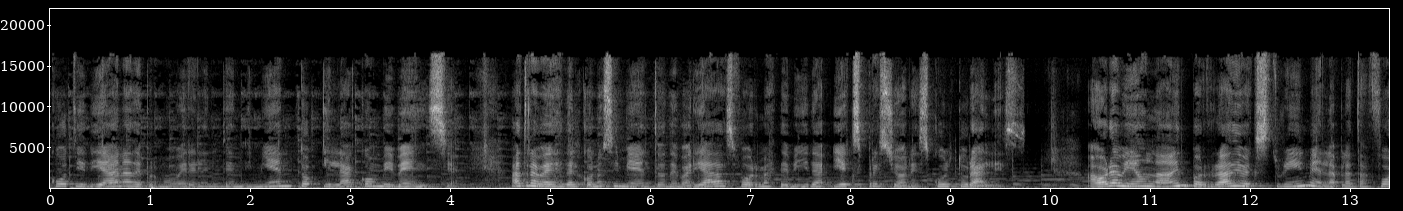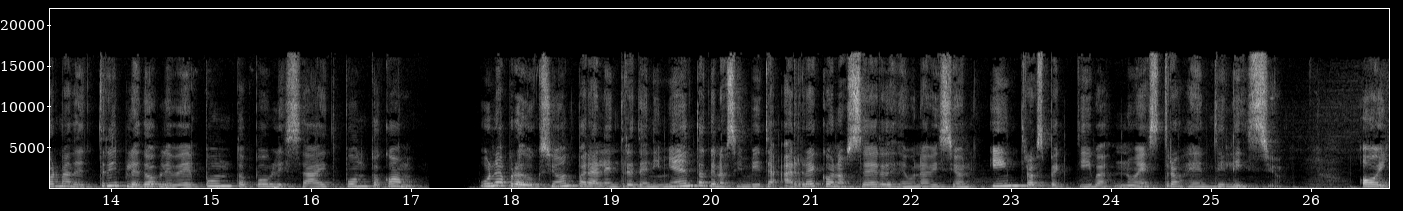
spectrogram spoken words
cotidiana de promover el entendimiento y la convivencia a través del conocimiento de variadas formas de vida y expresiones culturales. Ahora vía online por Radio Extreme en la plataforma de www.publicite.com. Una producción para el entretenimiento que nos invita a reconocer desde una visión introspectiva nuestro gentilicio. Hoy,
